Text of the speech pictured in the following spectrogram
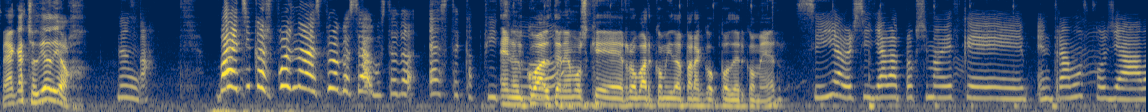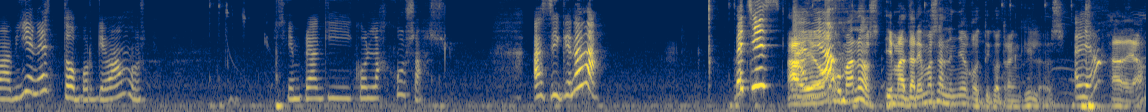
Venga, cacho, día adiós. Venga. Vale, chicos, pues nada, espero que os haya gustado este capítulo. En el cual tenemos que robar comida para co- poder comer. Sí, a ver si ya la próxima vez que entramos, pues ya va bien esto, porque vamos. Siempre aquí con las cosas. Así que nada. ¡Bechis! Adiós, humanos. Y mataremos al niño gótico, tranquilos. Adiós. Adiós.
